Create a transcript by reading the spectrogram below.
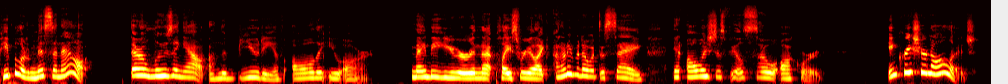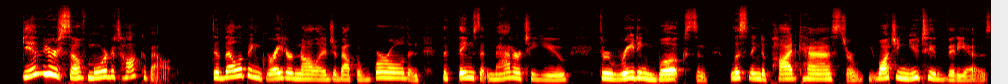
people are missing out. They're losing out on the beauty of all that you are. Maybe you're in that place where you're like, I don't even know what to say. It always just feels so awkward. Increase your knowledge. Give yourself more to talk about. Developing greater knowledge about the world and the things that matter to you through reading books and listening to podcasts or watching YouTube videos.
